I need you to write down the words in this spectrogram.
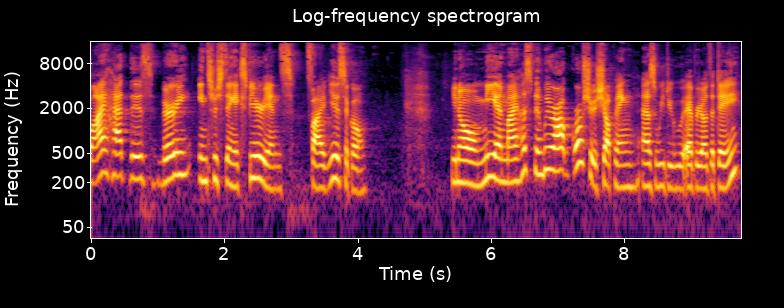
So I had this very interesting experience five years ago. You know, me and my husband, we were out grocery shopping as we do every other day.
